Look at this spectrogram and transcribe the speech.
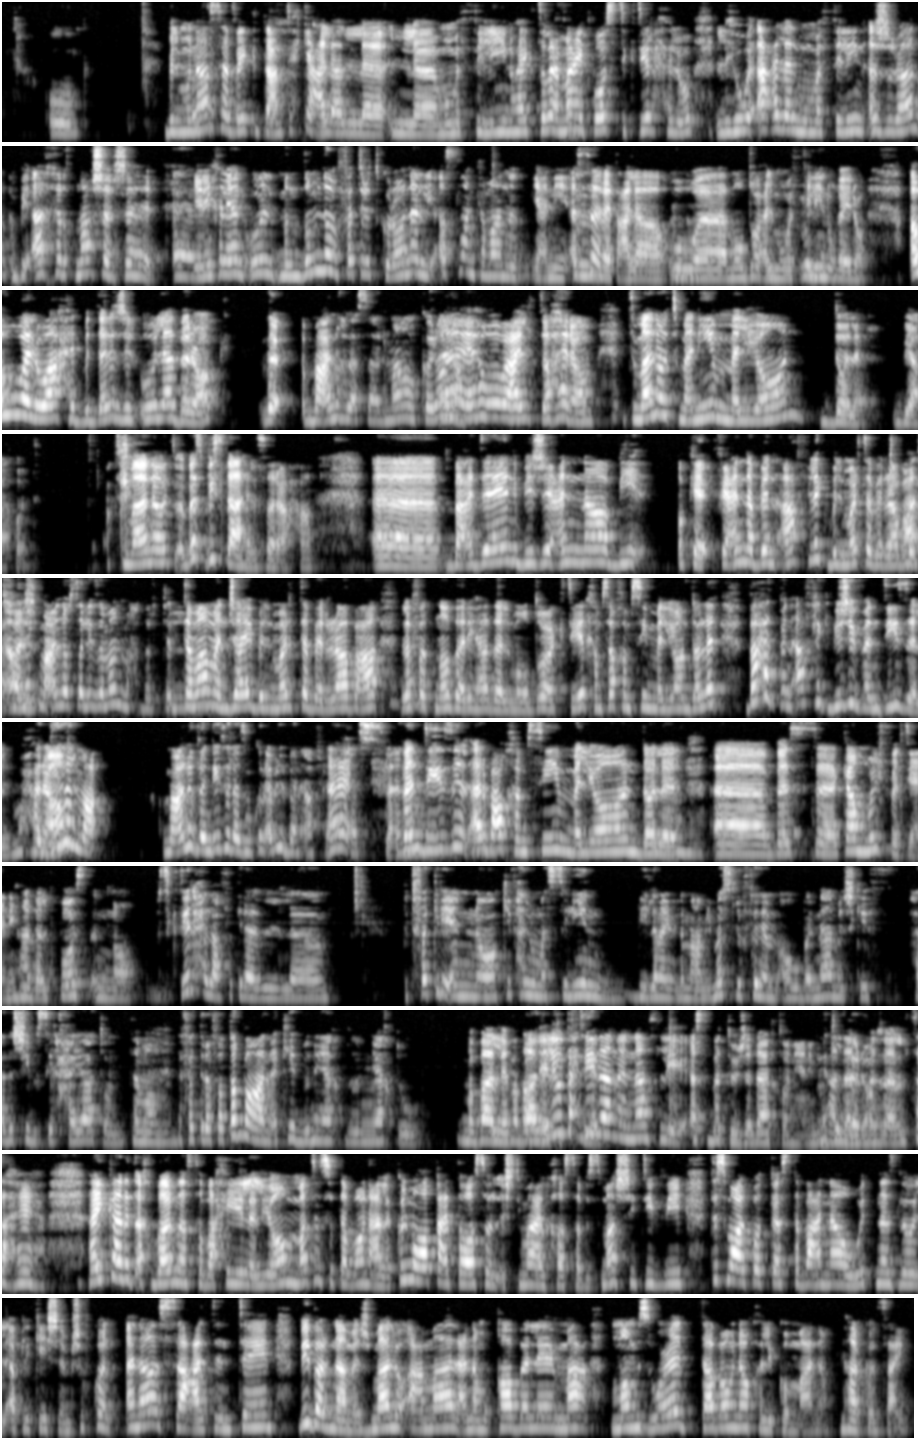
و بالمناسبة كنت عم تحكي على ال- الممثلين وهيك طلع صح. معي بوست كتير حلو اللي هو أعلى الممثلين أجرا بآخر 12 شهر. يعني خلينا نقول من ضمنهم فترة كورونا اللي أصلا كمان يعني أثرت على مم. و- موضوع الممثلين مم. وغيره. أول واحد بالدرجة الأولى ذا روك مع إنه هلأ صار معه كورونا. إيه هو وعيلته حرام. 88 مليون دولار بياخد. 88 بس بيستاهل صراحة. آه بعدين بيجي عنا بي okay في عنا بن أفلك بالمرتبة الرابعة. بن أفلك فج... مع إنه صار لي زمان ما حضرت تماما جاي بالمرتبة الرابعة. لفت نظري هذا الموضوع كتير. 55 مليون دولار. بعد بن أفلك بيجي فان ديزل. مو فان حرام؟ ديزل مع مع إنه فان ديزل لازم يكون قبل بن أفلك إيه، بس لأنه- فان ديزل 54 مليون دولار. آه بس آه كان ملفت يعني هذا ال post انه بس كتير حلو على فكرة ال- بتفكري إنه كيف هالممثلين لما لما عم يمثلوا فيلم أو برنامج كيف هذا الشيء بصير حياتهم تماما لفترة؟ فطبعا أكيد بدهم ياخذوا بدهم ياخذوا مبالغ طائلة كتير. وتحديدا الناس اللي أثبتوا جدارتهم يعني بهذا. المجال. صحيح. هاي كانت أخبارنا الصباحية لليوم. ما تنسوا تتابعونا على كل مواقع التواصل الاجتماعي الخاصة ب Smashi TV. تسمعوا البودكاست تبعنا وتنزلوا ال application. بشوفكم أنا الساعة تنتين ببرنامج مال وأعمال عنا مقابلة مع Mumzworld. تابعونا وخليكم معنا. نهاركم سعيد.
